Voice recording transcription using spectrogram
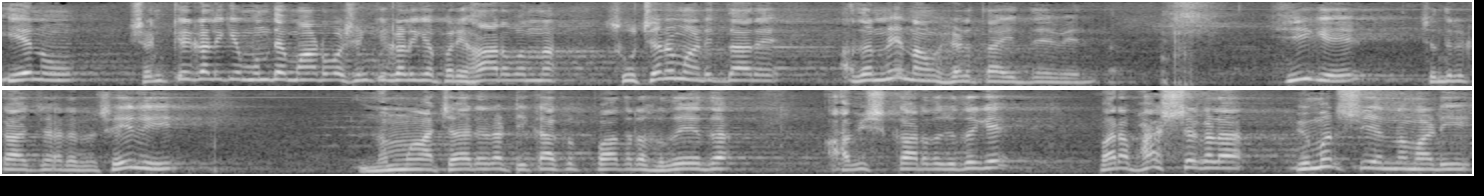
ಏನು ಶಂಕೆಗಳಿಗೆ ಮುಂದೆ ಮಾಡುವ ಶಂಕೆಗಳಿಗೆ ಪರಿಹಾರವನ್ನು ಸೂಚನೆ ಮಾಡಿದ್ದಾರೆ, ಅದನ್ನೇ ನಾವು ಹೇಳ್ತಾ ಇದ್ದೇವೆ ಅಂತ. ಹೀಗೆ ಚಂದ್ರಿಕಾಚಾರ್ಯರ ಶೈಲಿ ನಮ್ಮ ಆಚಾರ್ಯರ ಟೀಕಾಕೃತ್ಪಾದರ ಹೃದಯದ ಆವಿಷ್ಕಾರದ ಜೊತೆಗೆ ಪರಭಾಷ್ಯಗಳ ವಿಮರ್ಶೆಯನ್ನು ಮಾಡಿ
